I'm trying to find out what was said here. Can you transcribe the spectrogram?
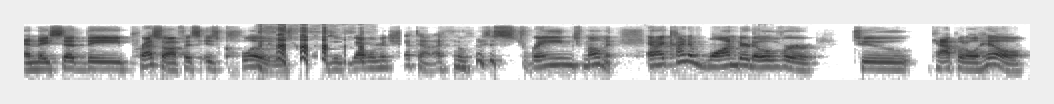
And they said the press office is closed because of the government shutdown. I thought, what a strange moment. And I kind of wandered over to Capitol Hill.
